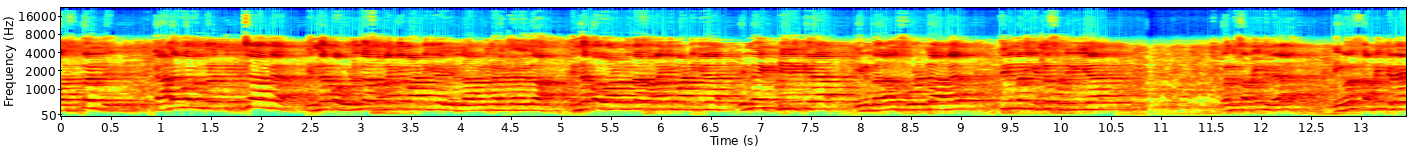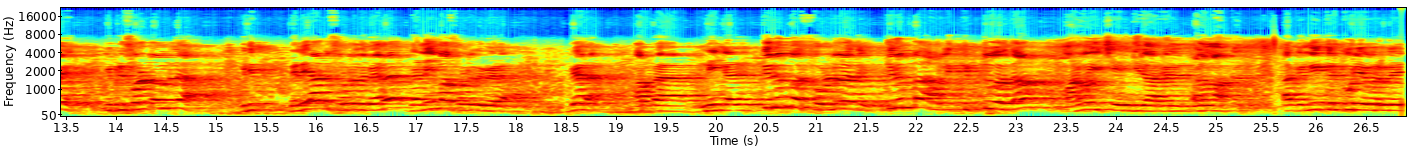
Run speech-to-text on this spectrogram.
ஹஸ்பண்ட் கணவர் உங்களை திட்டாங்க. என்னப்பா ஒழுங்கா சமைக்க மாட்டேங்கிற? எல்லா நடக்கிறது தான் என்னப்பா ஒழுங்கா சமைக்க மாட்டேங்கிற? என்ன இப்படி இருக்கிற? என்பதாக சொல்றாங்க. திரும்ப நீங்க என்ன சொல்லுவீங்க? வந்து சமைங்கல நீ வந்து சமைங்கல இப்படி சொல்றோம்ல இது விளையாட்டு சொல்றது வேற கணியமா சொல்றது வேற. வேற. அப்ப நீங்கள் திரும்ப சொல்றது திரும்ப அவர்களை திட்டுவதுதான் மனோ இச்சை என்கிறார்கள் பலமாக்கள் கண்ணியத்திற்குரியவர்களே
